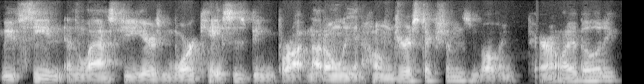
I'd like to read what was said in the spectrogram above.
We've seen in the last few years more cases being brought not only in home jurisdictions involving parent liability,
